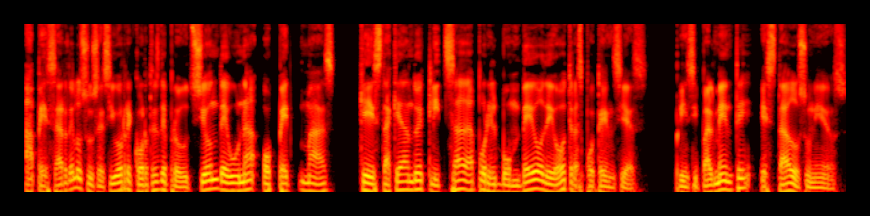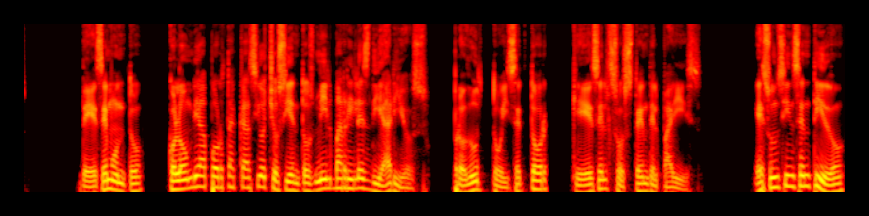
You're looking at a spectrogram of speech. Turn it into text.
a pesar de los sucesivos recortes de producción de una OPEP más que está quedando eclipsada por el bombeo de otras potencias, principalmente Estados Unidos. De ese monto, Colombia aporta casi 800 mil barriles diarios, producto y sector que es el sostén del país. Es un sinsentido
